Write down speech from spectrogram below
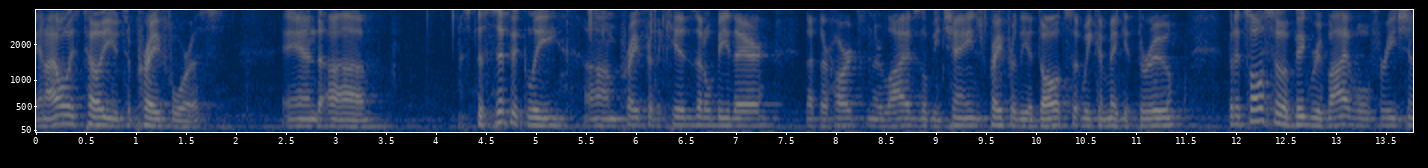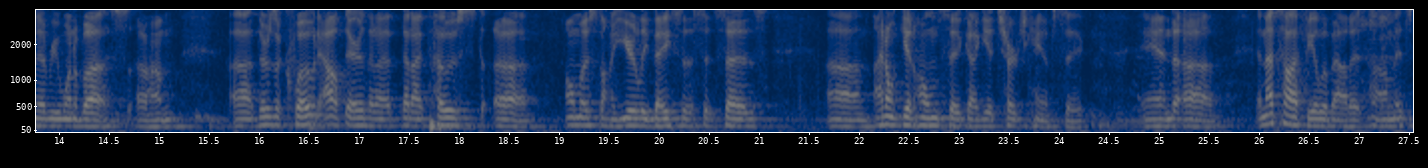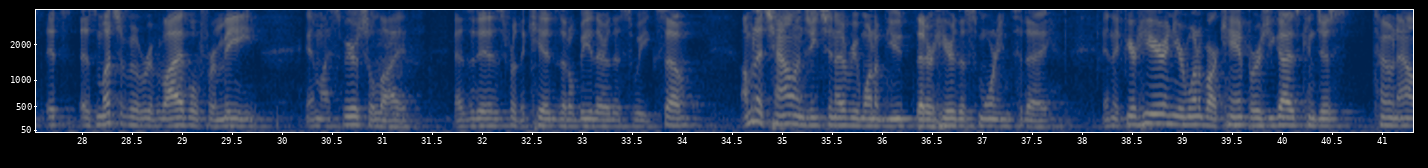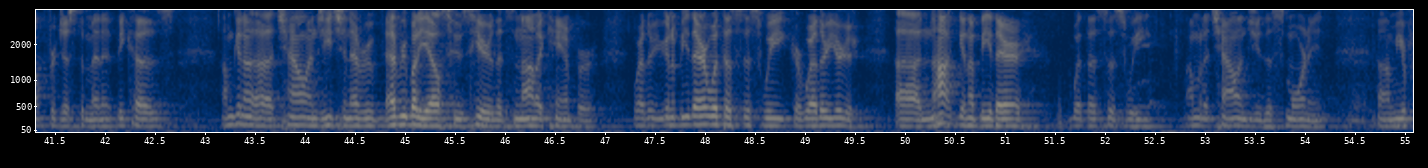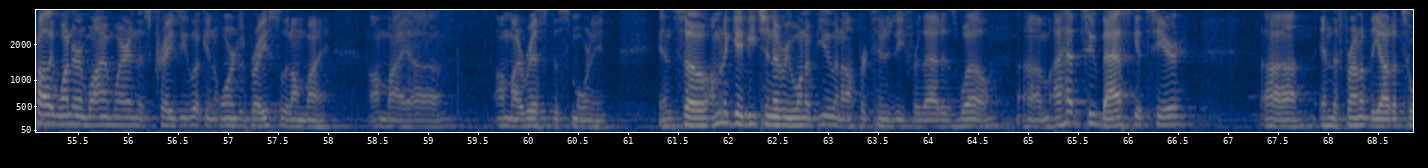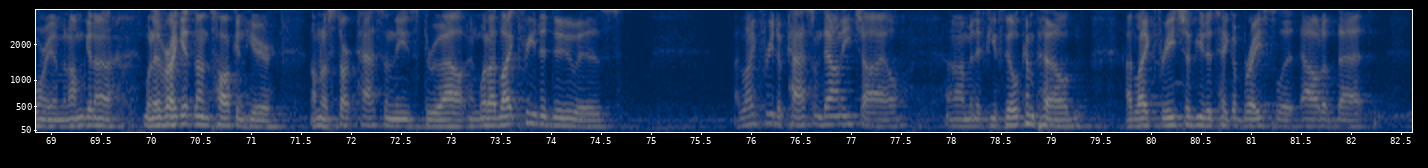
And I always tell you to pray for us. And uh, specifically, um, pray for the kids that'll be there, that their hearts and their lives will be changed. Pray for the adults that we can make it through. But it's also a big revival for each and every one of us. Um, uh, there's a quote out there that I, that I post uh, almost on a yearly basis. It says, um, I don't get homesick, I get church camp sick. And, uh, and that's how I feel about it. Um, it's, it's as much of a revival for me in my spiritual life as it is for the kids that'll be there this week. So I'm going to challenge each and every one of you that are here this morning today. And if you're here and you're one of our campers, you guys can just tone out for just a minute because I'm going to uh, challenge each and every everybody else who's here that's not a camper whether you're going to be there with us this week or whether you're uh, not going to be there with us this week, I'm going to challenge you this morning. Um, you're probably wondering why I'm wearing this crazy looking orange bracelet on my, on my, uh, on my wrist this morning. And so I'm going to give each and every one of you an opportunity for that as well. Um, I have two baskets here uh, in the front of the auditorium, and I'm going to, whenever I get done talking here, I'm going to start passing these throughout. And what I'd like for you to do is, I'd like for you to pass them down each aisle. Um, and if you feel compelled, I'd like for each of you to take a bracelet out of that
